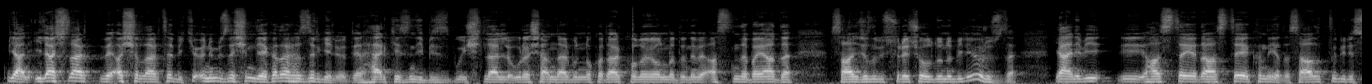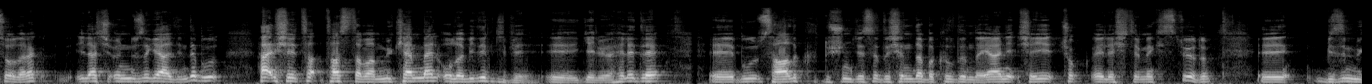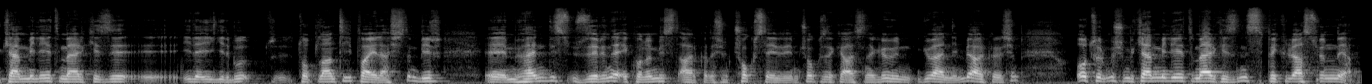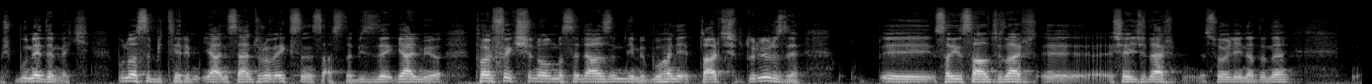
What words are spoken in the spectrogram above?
yani ilaçlar ve aşılar tabii ki önümüzde şimdiye kadar hazır geliyordu. Yani herkesin değil biz bu işlerle uğraşanlar bunun o kadar kolay olmadığını ve aslında bayağı da sancılı bir süreç olduğunu biliyoruz da. Yani bir e, hasta ya da hasta yakını ya da sağlıklı birisi olarak ilaç önünüze geldiğinde bu her şey ta, tas tamam mükemmel olabilir gibi e, geliyor. Hele de e, bu sağlık düşüncesi dışında bakıldığında yani şeyi çok eleştirmek istiyordum. Bizim mükemmeliyet merkezi e, ile ilgili bu toplantıyı paylaştım. Bir e, mühendis üzerine ekonomist arkadaşım, çok sevdiğim, çok zekasına güven, güvendiğim bir arkadaşım oturmuş mükemmeliyet merkezinin spekülasyonunu yapmış. Bu ne demek? Bu nasıl bir terim? Yani Center of Excellence aslında bizde gelmiyor. Perfection olması lazım değil mi? Bu hani tartışıp duruyoruz ya e, sayısalcılar, e, şeyciler söyleyin adını.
